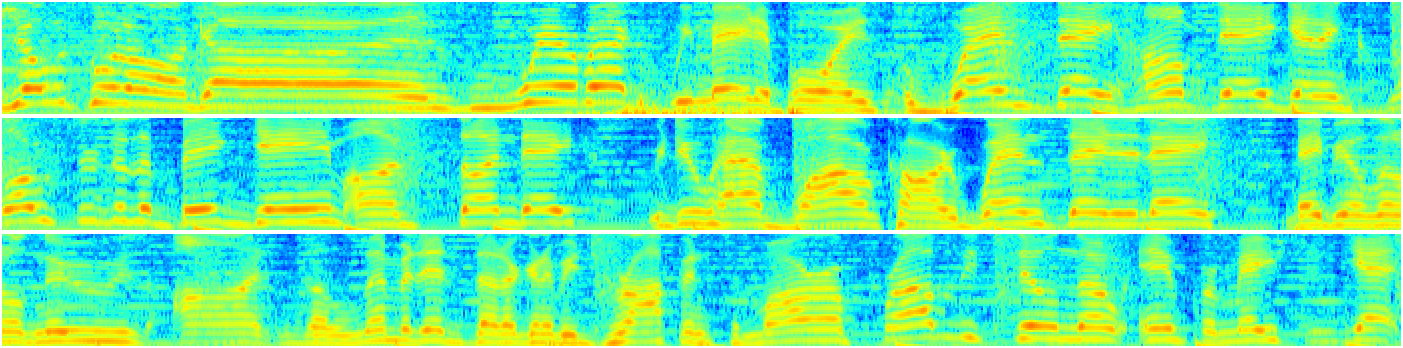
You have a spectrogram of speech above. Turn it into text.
Yo, what's going on, guys? We're back. We made it, boys. Wednesday, hump day, getting closer to the big game on Sunday. We do have Wild Card Wednesday today. Maybe a little news on the limiteds that are going to be dropping tomorrow. Probably still no information yet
